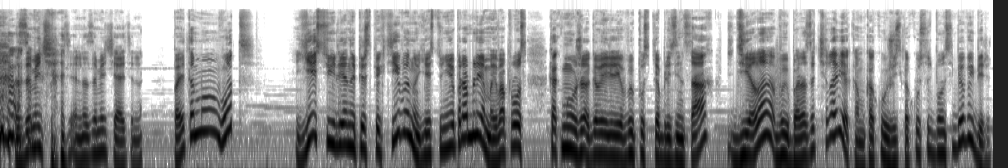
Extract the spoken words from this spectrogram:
Замечательно, замечательно. Поэтому вот, есть у Елены перспективы, но есть у нее проблемы. И вопрос, как мы уже говорили в выпуске о близнецах, дело выбора за человеком, какую жизнь, какую судьбу он себе выберет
